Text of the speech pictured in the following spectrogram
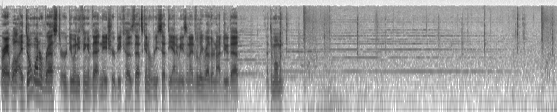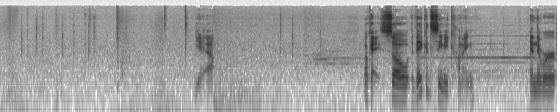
Alright, well, I don't want to rest or do anything of that nature because that's going to reset the enemies, and I'd really rather not do that at the moment. So they could see me coming. And there were...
